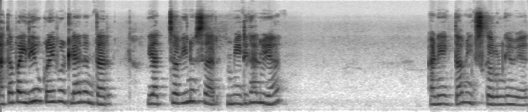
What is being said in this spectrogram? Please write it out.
आता पहिली उकळी फुटल्यानंतर यात चवीनुसार मीठ घालूयात आणि एकदा मिक्स करून घेऊयात.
